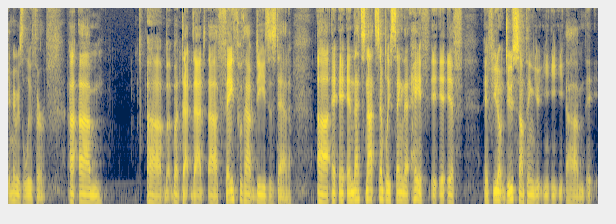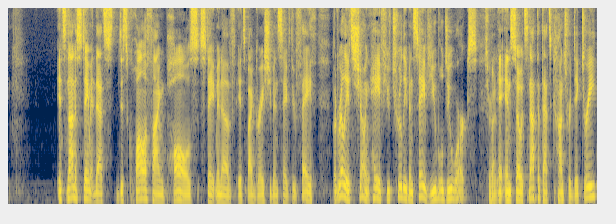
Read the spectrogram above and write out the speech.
maybe it was Luther, uh, um, uh, but but that that uh, faith without deeds is dead, uh, and, and that's not simply saying that hey if if if you don't do something you, you, you- um, it, it's not a statement that's disqualifying Paul's statement of it's by grace you've been saved through faith, but really it's showing, hey, if you've truly been saved, you will do works. That's right. And, and so it's not that that's contradictory.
